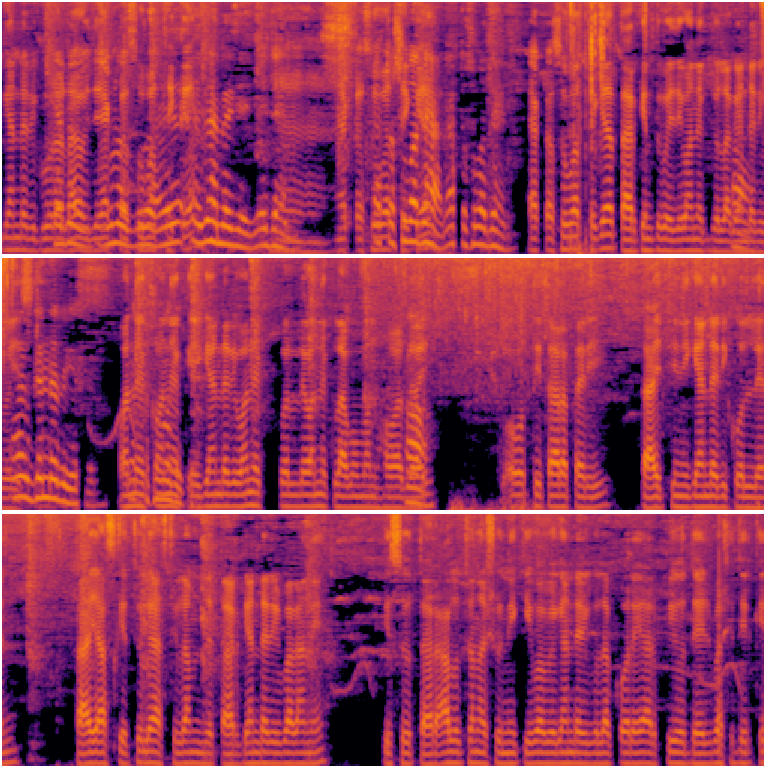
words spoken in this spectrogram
গ্যান্ডারি গোড়াটা ওই যে একটা সুবার থেকে। এই দেখেন এই দেখেন। হ্যাঁ, হ্যাঁ, একটা সুবা থেকে। একটা সুবা দেখেন। একটা সুবার থেকে তার কিন্তু এই যে অনেকগুলা গ্যান্ডারি আর হয়েছে। অনেক অনেক এই গ্যান্ডারি অনেক করলে অনেক লাভবান হওয়া যায়। অতি তাড়াতাড়ি। তাই তিনি গ্যান্ডারি করলেন। তাই আজকে চলে আসছিলাম যে তার গ্যান্ডারি বাগানে। কিছু তার আলোচনা শুনি কীভাবে গ্যান্ডারিগুলা করে আর প্রিয় দেশবাসীদেরকে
